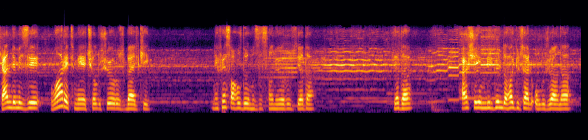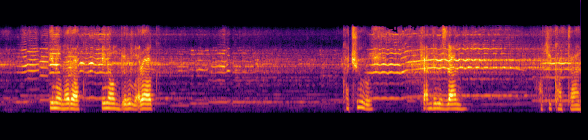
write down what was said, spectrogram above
kendimizi var etmeye çalışıyoruz belki. Nefes aldığımızı sanıyoruz ya da ya da her şeyin bir gün daha güzel olacağına inanarak, inandırılarak kaçıyoruz kendimizden, hakikatten,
